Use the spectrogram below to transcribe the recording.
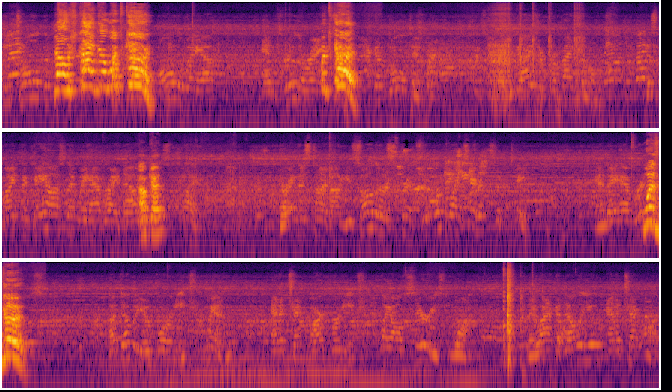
he told the yo, Steiger, what's good? all the way up and through the ranks. What's good? Backup goaltender. You guys are professionals. Despite the chaos that we have right now, Okay. During this timeout, you saw those strips that look like strips of tape. And they have What's good? A W for each win and a check mark for each playoff series won. They lack a W and a check mark.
